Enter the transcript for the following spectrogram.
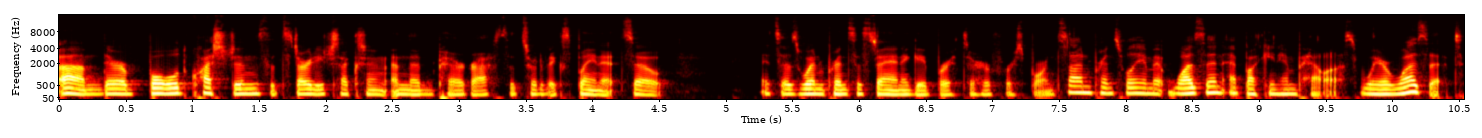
um, there are bold questions that start each section and then paragraphs that sort of explain it. So it says, When Princess Diana gave birth to her firstborn son, Prince William, it wasn't at Buckingham Palace. Where was it?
